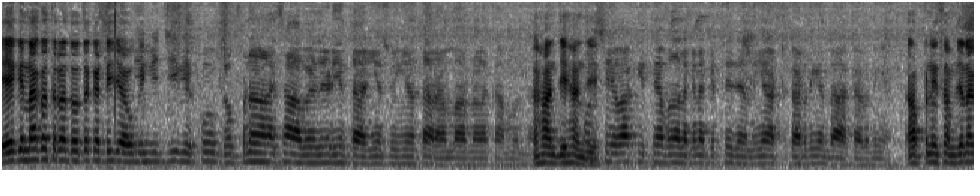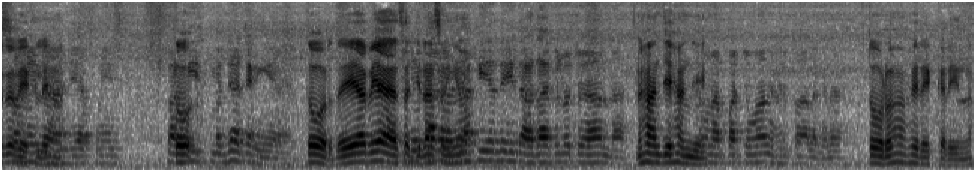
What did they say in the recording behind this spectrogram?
ਇਹ ਕਿੰਨਾ ਕੁ ਤਰ੍ਹਾਂ ਦੁੱਧ ਕੱਢੀ ਜਾਊਗੀ? ਵੀ ਜੀ ਵੇਖੋ ਗੱਬਣਾ ਵਾਲੇ ਹਿਸਾਬ ਹੈ ਜਿਹੜੀਆਂ ਤਾਰੀਆਂ ਸੂਈਆਂ ਧਾਰਾਂ ਮਾਰਨ ਵਾਲਾ ਕੰਮ ਹੁੰਦਾ। ਹਾਂਜੀ ਹਾਂਜੀ। ਸੇਵਾ ਕੀਤਿਆਂ ਪਤਾ ਲੱਗਣਾ ਕਿੱਥੇ ਜਾਂਦੀਆਂ ਅੱਠ ਕੱਢਦੀਆਂ 10 ਕੱਢਦੀਆਂ। ਆਪਣੀ ਸਮਝਣਾ ਕੋਈ ਵੇਖ ਲਿਆ। ਹਾਂਜੀ ਆਪਣੀ। ਬਾਕੀ ਮੱਝਾਂ ਚੰਗੀਆਂ ਆ ਧੋਰਦੇ ਆ ਵੀ ਹੈ ਸੱਜਣਾ ਸੂਈਆਂ। ਕੀ ਜਾਂਦੇ ਸੀ 10 10 ਕਿਲੋ ਚੋਇਆ ਹੁੰਦਾ। ਹਾਂਜੀ ਹਾਂਜੀ। ਹੁਣ ਆਪਾਂ ਚੋਵਾਂਗੇ ਫਿਰ ਪਤਾ ਲੱਗਣਾ। ਧੋਰੋ ਹਾਂ ਫਿਰ ਇੱਕ ਕਰੀ ਨਾ।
